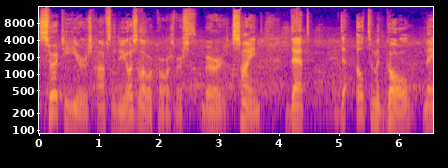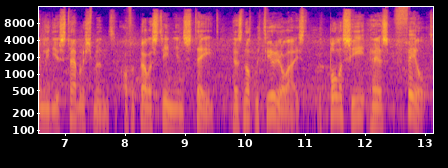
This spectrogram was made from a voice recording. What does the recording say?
30 years after the Oslo Accords were, were signed, that the ultimate goal, namely the establishment of a Palestinian state, has not materialized. The policy has failed,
